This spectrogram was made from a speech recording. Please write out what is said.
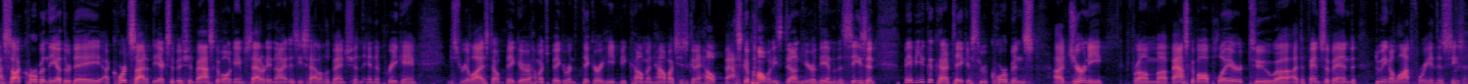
I saw Corbin the other day uh, courtside at the exhibition basketball game Saturday night as he sat on the bench in, in the pregame. Just realized how bigger, how much bigger and thicker he'd become, and how much he's going to help basketball when he's done here at the end of the season. Maybe you could kind of take us through Corbin's uh, journey from a basketball player to uh, a defensive end, doing a lot for you this season.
